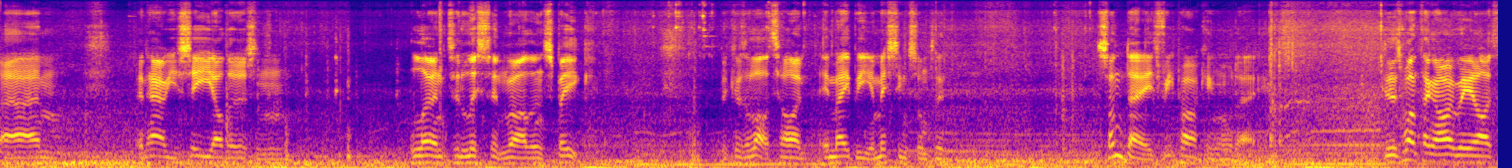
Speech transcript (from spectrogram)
um, in how you see others and learn to listen rather than speak. Because a lot of time it may be you're missing something Sundays free parking all day. There's one thing I realised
